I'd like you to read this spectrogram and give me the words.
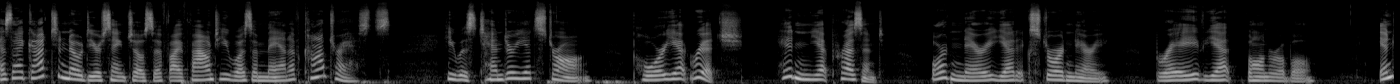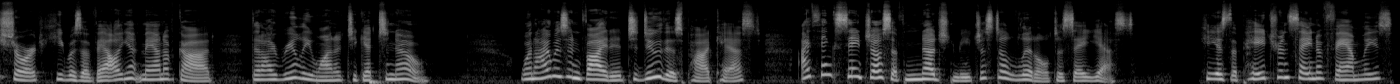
As I got to know dear St. Joseph, I found he was a man of contrasts. He was tender yet strong, poor yet rich, hidden yet present, ordinary yet extraordinary, brave yet vulnerable. In short, he was a valiant man of God that I really wanted to get to know. When I was invited to do this podcast, I think St. Joseph nudged me just a little to say yes. He is the patron saint of families,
